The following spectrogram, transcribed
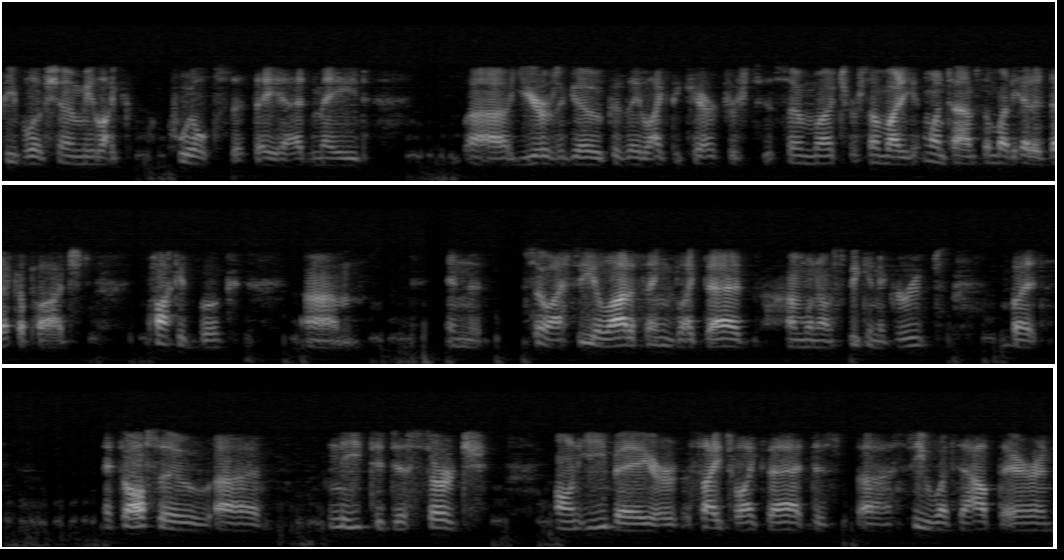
people have shown me like quilts that they had made uh, years ago because they liked the characters so much. Or somebody one time somebody had a decoupaged pocketbook, um, and the, so I see a lot of things like that um, when I'm speaking to groups. But it's also uh, neat to just search on eBay or sites like that to uh, see what's out there. And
